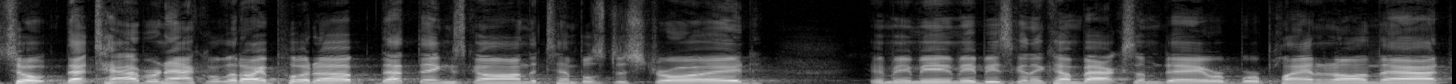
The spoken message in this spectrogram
So that tabernacle that I put up, that thing's gone, the temple's destroyed. Maybe, maybe it's going to come back someday. We're, we're planning on that.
